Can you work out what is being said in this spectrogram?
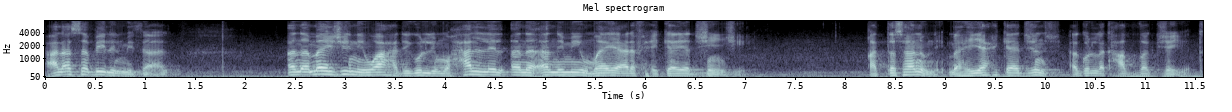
على سبيل المثال أنا ما يجيني واحد يقول لي محلل أنا أنمي وما يعرف حكاية جينجي. قد تسألني ما هي حكاية جينجي؟ أقول لك حظك جيد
